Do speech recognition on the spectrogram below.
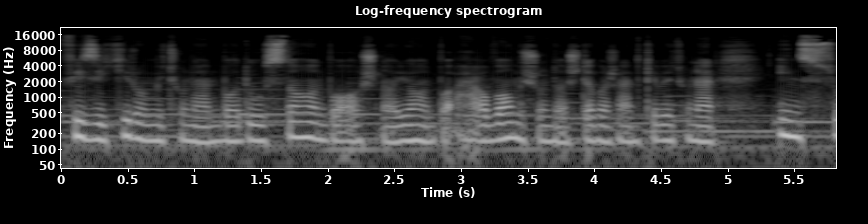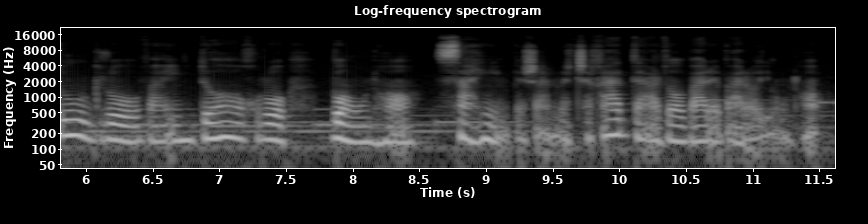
فیزیکی رو می‌تونن با دوستان با آشنایان با اقوامشون داشته باشند که بتونن این سوگ رو و این داغ رو با اونها سهیم بشن و چقدر دردآوره برای اونها.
